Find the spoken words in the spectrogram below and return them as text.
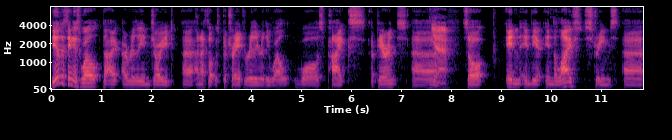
The other thing as well that I, I really enjoyed uh, and I thought was portrayed really really well was Pike's appearance. Uh, yeah, So in in the in the live streams, uh,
